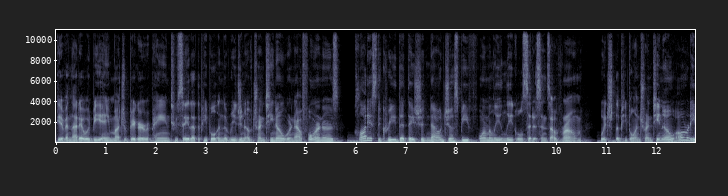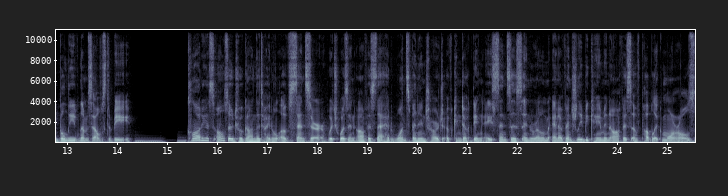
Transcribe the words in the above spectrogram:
Given that it would be a much bigger pain to say that the people in the region of Trentino were now foreigners, Claudius decreed that they should now just be formally legal citizens of Rome, which the people in Trentino already believed themselves to be. Claudius also took on the title of censor, which was an office that had once been in charge of conducting a census in Rome and eventually became an office of public morals,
